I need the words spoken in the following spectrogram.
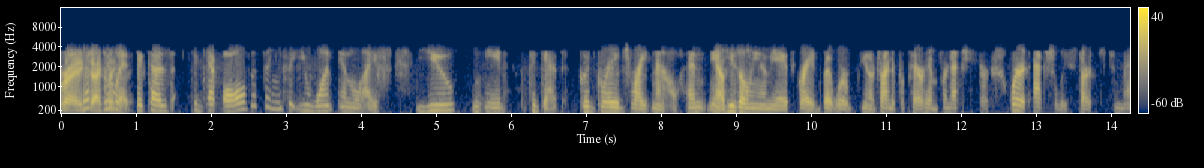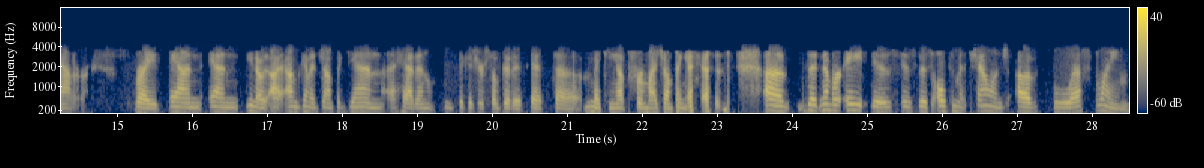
right, Just exactly. do it because to get all the things that you want in life, you need to get good grades right now. And you know, he's only in the eighth grade, but we're you know trying to prepare him for next year, where it actually starts to matter, right? And and you know, I, I'm going to jump again ahead, and because you're so good at at uh, making up for my jumping ahead, um, that number eight is is this ultimate challenge of less blame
